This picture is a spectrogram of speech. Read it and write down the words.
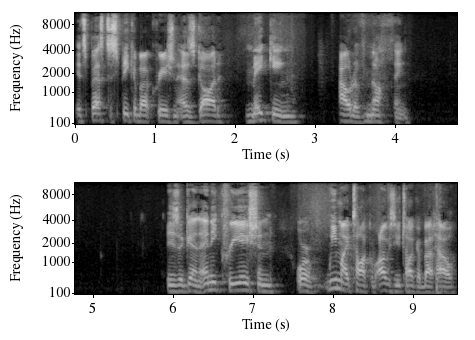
it's best to speak about creation as God making out of nothing. Is again, any creation, or we might talk, obviously, talk about how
